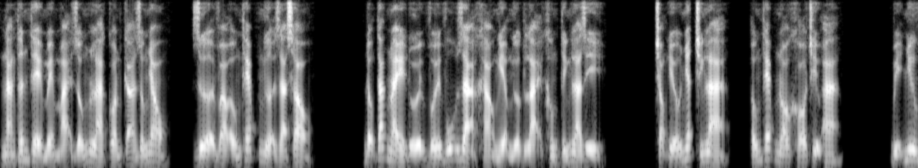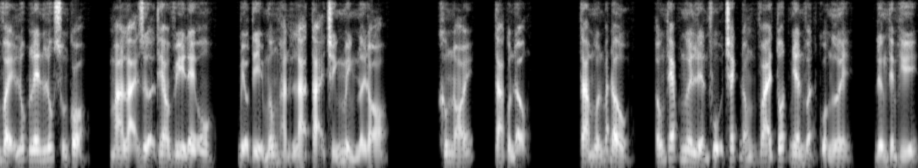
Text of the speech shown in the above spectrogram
nàng thân thể mềm mại giống là con cá giống nhau dựa vào ống thép ngựa ra sau động tác này đối với vũ giả khảo nghiệm ngược lại không tính là gì. Trọng yếu nhất chính là, ống thép nó khó chịu a. Bị như vậy lúc lên lúc xuống cọ mà lại dựa theo video, biểu tỷ mông hẳn là tại chính mình nơi đó. Không nói, ta còn động. Ta muốn bắt đầu, ống thép ngươi liền phụ trách đóng vai tốt nhân vật của ngươi, đừng thêm khí.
